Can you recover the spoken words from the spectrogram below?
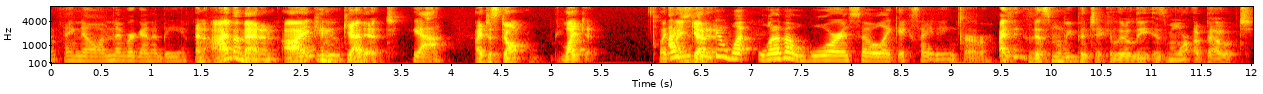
would. I know I'm never gonna be. And I'm a man and I can You- get it. Yeah. I just don't like it. Like I I, get it. what what about war is so like exciting for. I think this movie particularly is more about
